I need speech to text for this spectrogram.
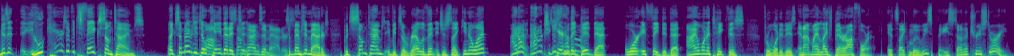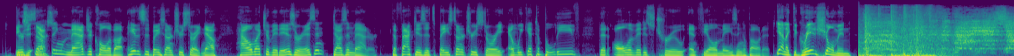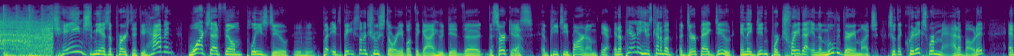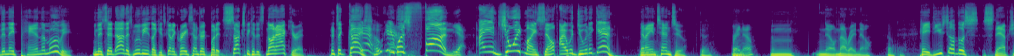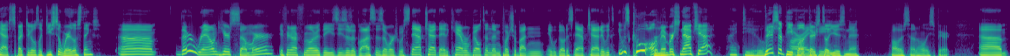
Does it who cares if it's fake sometimes? Like sometimes it's Well, okay that it's sometimes it matters. Sometimes it matters. But sometimes if it's irrelevant, it's just like, you know what? I don't Yeah, I don't actually care how they enjoy did that. Or if they did that, I want to take this for what it is, and I, my life's better off for it. It's like movies based on a true story. There's Exi- yes. something magical about, hey, this is based on a true story. Now, how much of it is or isn't doesn't matter. The fact is, it's based on a true story, and we get to believe that all of it is true and feel amazing about it. Yeah, like the greatest showman changed me as a person. If you haven't watched that film, please do. Mm-hmm. But it's based on a true story about the guy who did the the circus, and P.T. Barnum. Yeah. And apparently he was kind of a, a dirtbag dude, and they didn't portray that in the movie very much. So the critics were mad about it, and then they panned the movie. And they said, "Ah, this movie like it's got a great soundtrack, but it sucks because it's not accurate." And it's like, guys, Yeah, who it was fun. Yeah. I enjoyed myself. I would do it again, and I intend to. Good. Right now? Mm, no, not right now. Okay. Hey, do you still have those Snapchat spectacles? Like, do you still wear those things? Um, they're around here somewhere. If you're not familiar with these, these are the glasses I worked with Snapchat. They had a camera built in them. Push a button, it would go to Snapchat. It was it was cool. Remember Snapchat? I do. There's some people out there still using it. Father, Son, Holy Spirit. Um,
